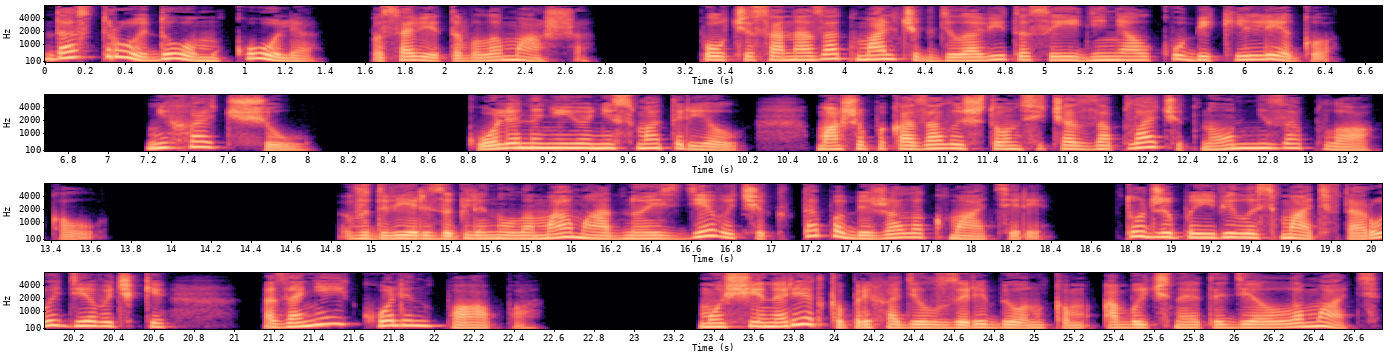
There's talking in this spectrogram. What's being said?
«Дострой дом, Коля», — посоветовала Маша. Полчаса назад мальчик деловито соединял кубики лего. «Не хочу». Коля на нее не смотрел. Маше показалось, что он сейчас заплачет, но он не заплакал. В дверь заглянула мама одной из девочек, та побежала к матери. Тут же появилась мать второй девочки, а за ней Колин папа. Мужчина редко приходил за ребенком, обычно это делала мать.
